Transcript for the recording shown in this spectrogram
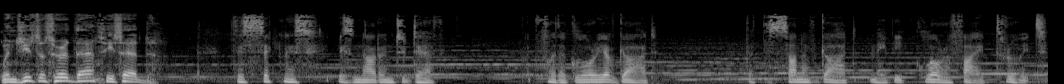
When Jesus heard that, he said, This sickness is not unto death, but for the glory of God, that the Son of God may be glorified through it.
